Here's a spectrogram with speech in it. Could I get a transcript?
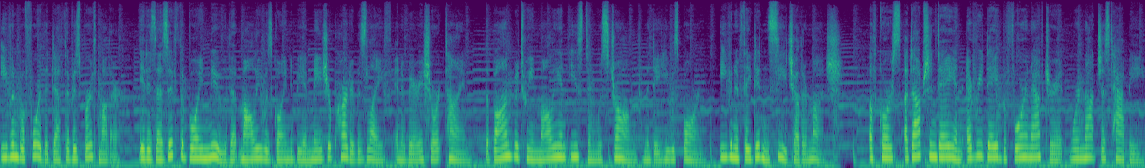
even before the death of his birth mother. It is as if the boy knew that Molly was going to be a major part of his life in a very short time. The bond between Molly and Easton was strong from the day he was born, even if they didn't see each other much. Of course, adoption day and every day before and after it were not just happy.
